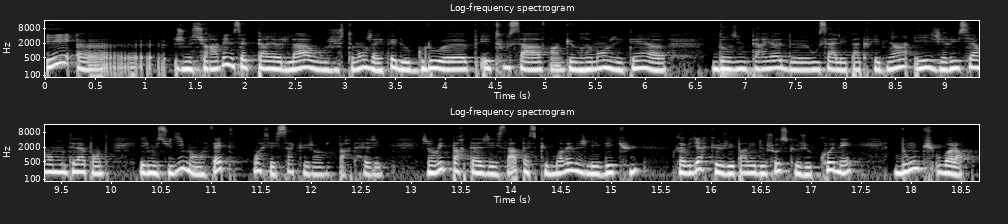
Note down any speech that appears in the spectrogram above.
Et euh, je me suis rappelée de cette période-là où justement j'avais fait le glow-up et tout ça, enfin que vraiment j'étais euh, dans une période où ça allait pas très bien et j'ai réussi à remonter la pente. Et je me suis dit, mais en fait, moi c'est ça que j'ai envie de partager. J'ai envie de partager ça parce que moi-même je l'ai vécu. Ça veut dire que je vais parler de choses que je connais. Donc voilà.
